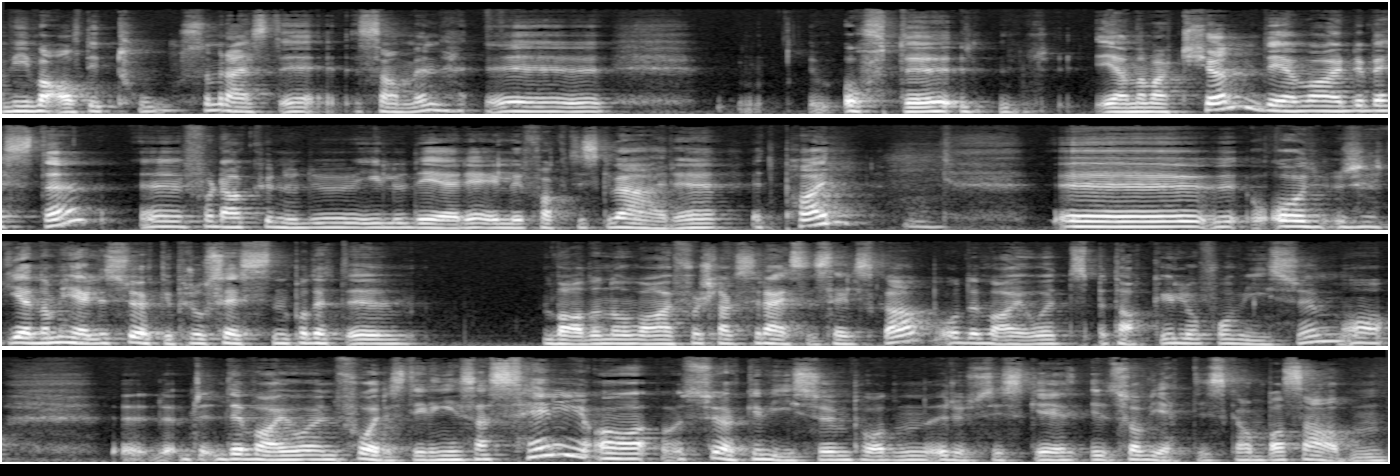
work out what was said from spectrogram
Vi var alltid to som reiste sammen. Eh, ofte en av hvert kjønn. Det var det beste. Eh, for da kunne du illudere eller faktisk være et par. Uh, og gjennom hele søkeprosessen på dette hva det nå var for slags reiseselskap, og det var jo et spetakkel å få visum. og eh, det- var jo en forestilling i seg selv å søke visum på den russiske, sovjetiske ambassaden.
